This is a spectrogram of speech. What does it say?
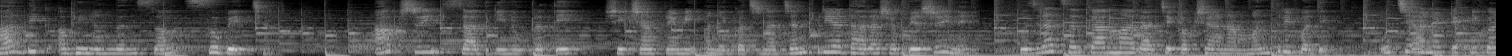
હાર્દિક અભિનંદન સહ શુભેચ્છા. આપ શ્રી સાદગીનું પ્રતીક શિક્ષણ પ્રેમી અને કચ્છના જનપ્રિય ધારાસભ્યશ્રીને ગુજરાત સરકારમાં રાજ્ય કક્ષાના મંત્રી પદે ઉચ્ચ અને ટેકનિકલ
